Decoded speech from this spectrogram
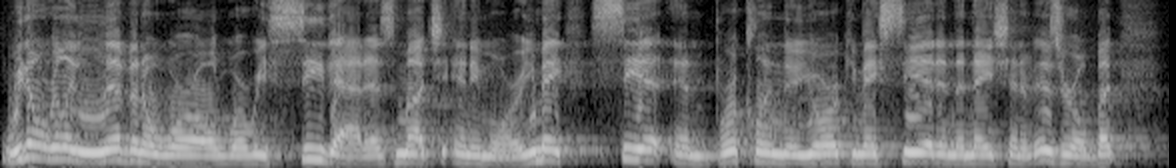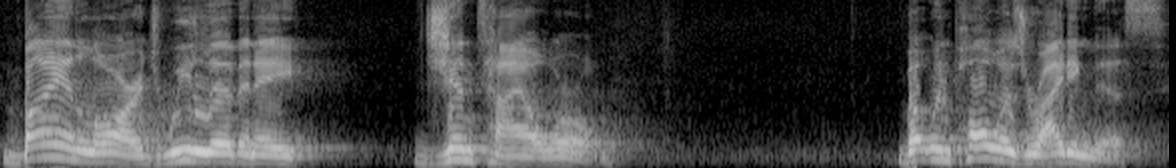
we don't really live in a world where we see that as much anymore. You may see it in Brooklyn, New York, you may see it in the nation of Israel, but by and large, we live in a Gentile world. But when Paul was writing this,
